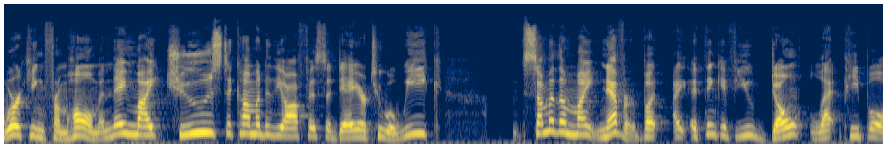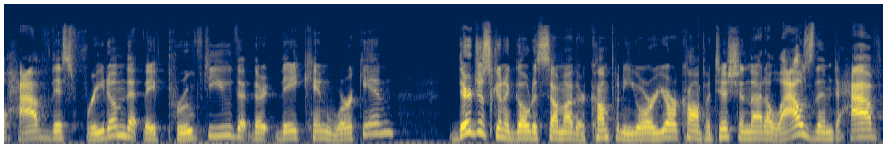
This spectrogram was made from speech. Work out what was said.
working from home and they might choose to come into the office a day or two a week. Some of them might never but i, I think if you don't let people have this freedom that they've proved to you that they can work in they're just going to go to some other company or your competition that allows them to have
